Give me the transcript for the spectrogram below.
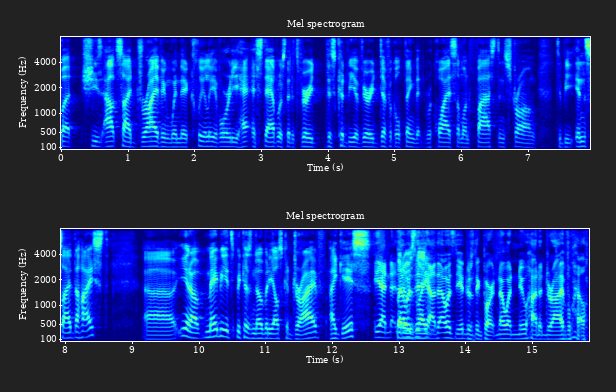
but she's outside driving when they clearly have already ha- established that it's very. This could be a very difficult thing that requires someone fast and strong to be inside the heist. Uh, you know, maybe it's because nobody else could drive. I guess. Yeah, but that was like, yeah, that was the interesting part. No one knew how to drive well.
